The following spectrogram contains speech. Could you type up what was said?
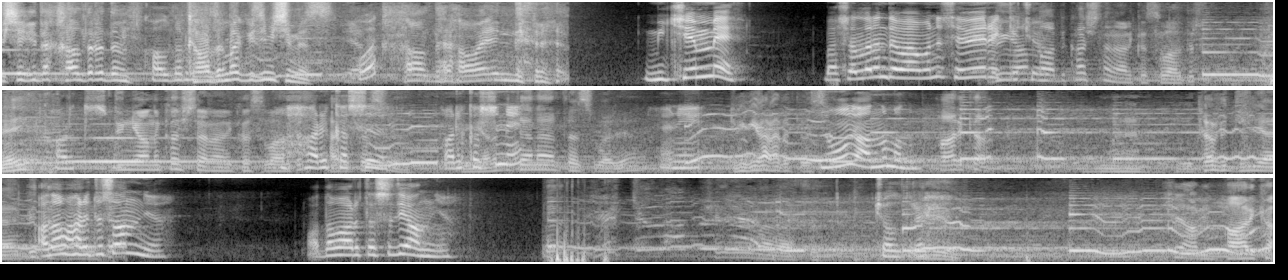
bir şekilde kaldırdım. Kaldırma. Kaldırmak bizim işimiz. What? Kaldır hava indir. Mükemmel. Başarıların devamını severek Dünyanın geçiyorum. abi kaç tane harikası vardır? Haritası. Dünyanın kaç tane harikası vardır? Harikası. Harikası ne? tane haritası var ya. Yani Dünya haritası. ne oluyor anlamadım. Harika. Evet. Tabii dünya. Bir Adam haritası anlıyor. Adam haritası diye anlıyor. Çıldırıyor. Şey abi harika.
